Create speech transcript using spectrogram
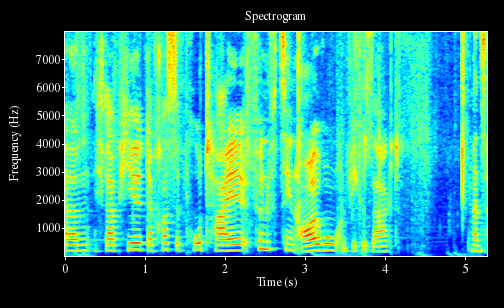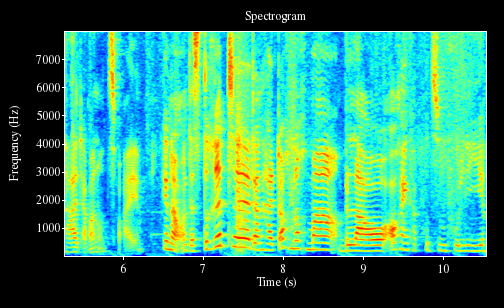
Ähm, ich glaube hier, da kostet pro Teil 15 Euro. Und wie gesagt, man zahlt aber nur zwei. Genau, und das dritte, dann halt doch nochmal blau, auch ein Kapuzenpulli.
